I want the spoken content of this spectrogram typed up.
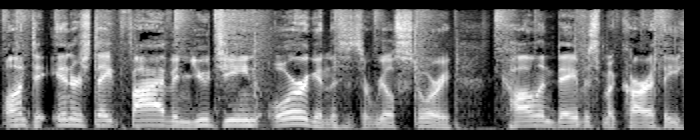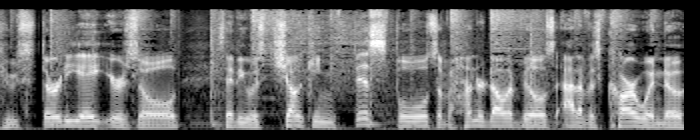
onto Interstate 5 in Eugene, Oregon. This is a real story. Colin Davis McCarthy, who's 38 years old, said he was chunking fistfuls of $100 bills out of his car window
